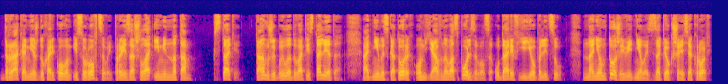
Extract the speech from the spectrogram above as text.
драка между Харьковым и Суровцевой произошла именно там. Кстати, там же было два пистолета, одним из которых он явно воспользовался, ударив ее по лицу. На нем тоже виднелась запекшаяся кровь.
